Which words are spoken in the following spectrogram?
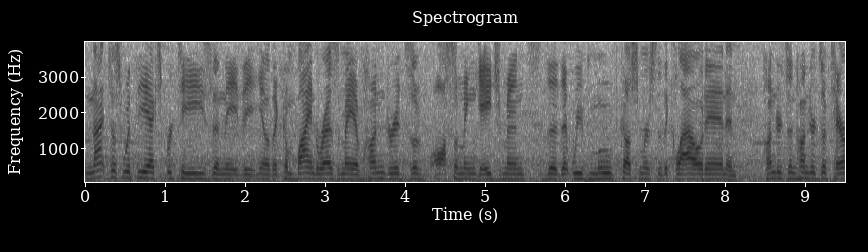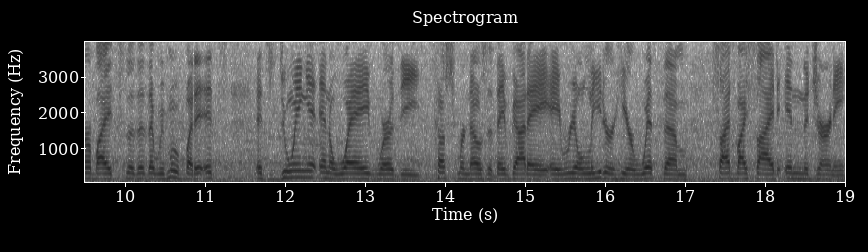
not just with the expertise and the, the, you know, the combined resume of hundreds of awesome engagements that, that we've moved customers to the cloud in and hundreds and hundreds of terabytes that, that, that we've moved, but it, it's, it's doing it in a way where the customer knows that they've got a, a real leader here with them side by side in the journey.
